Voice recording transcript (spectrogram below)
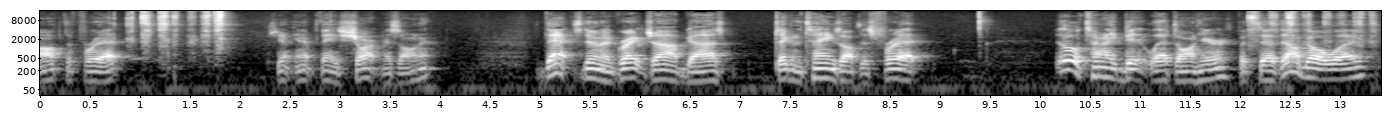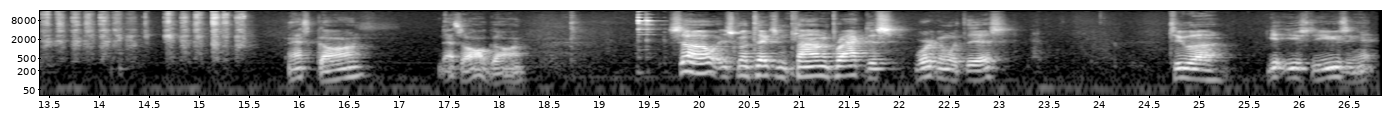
off the fret. You don't end up with any sharpness on it. That's doing a great job, guys. Taking the tangs off this fret. a little tiny bit left on here, but uh, that'll go away. That's gone. That's all gone. So, it's going to take some time and practice working with this to uh, get used to using it.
